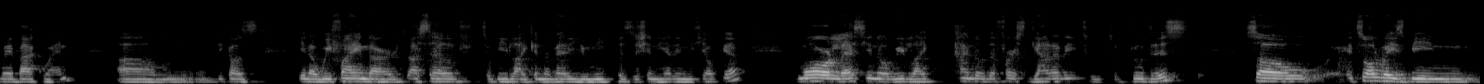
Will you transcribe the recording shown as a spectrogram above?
way back when, um, because you know, we find our, ourselves to be like in a very unique position here in Ethiopia. More or less, you know, we like kind of the first gallery to, to do this. So it's always been,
